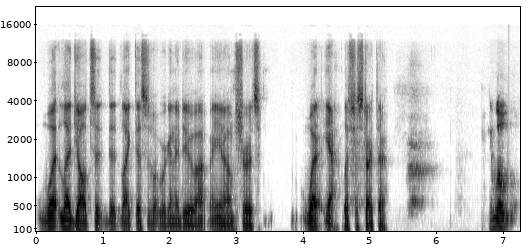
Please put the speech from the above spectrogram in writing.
what led y'all to that? Like, this is what we're going to do. I, you know, I'm sure it's what, yeah, let's just start there. Well,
